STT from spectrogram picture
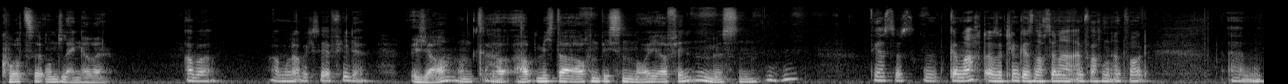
Kurze und längere. Aber haben, glaube ich, sehr viele. Ja, und habe mich da auch ein bisschen neu erfinden müssen. Wie hast du das gemacht? Also klingt jetzt nach so einer einfachen Antwort. Ähm,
